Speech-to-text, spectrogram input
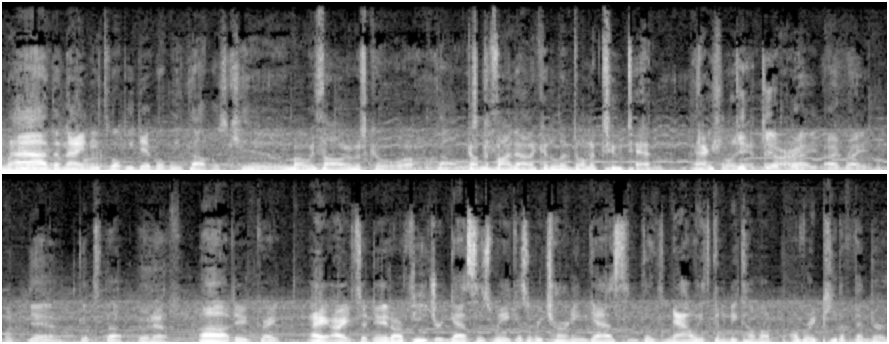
Ah, the 90s. What we did, what we thought was cool. But we thought it was cool. Thought it was Come to cool. find out, I could have lived on a 210, actually. and been Yeah, all right. right, right, right. yeah, good stuff. Who knows? Ah, dude, great. Hey, all right, so dude, our future guest this week is a returning guest. Now he's going to become a, a repeat offender.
